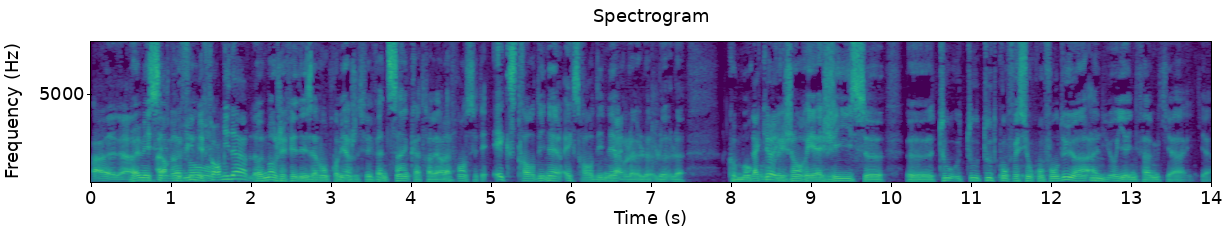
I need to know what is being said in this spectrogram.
ah, ouais, mais c'est le film est formidable. Vraiment, j'ai fait des avant-premières, j'ai fait 25 à travers la France. C'était extraordinaire, extraordinaire le, le, le, comment, les gens réagissent, euh, euh tout, tout, toute confession confondue. Hein. À mm. Lyon, il y a une femme qui a, qui a,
